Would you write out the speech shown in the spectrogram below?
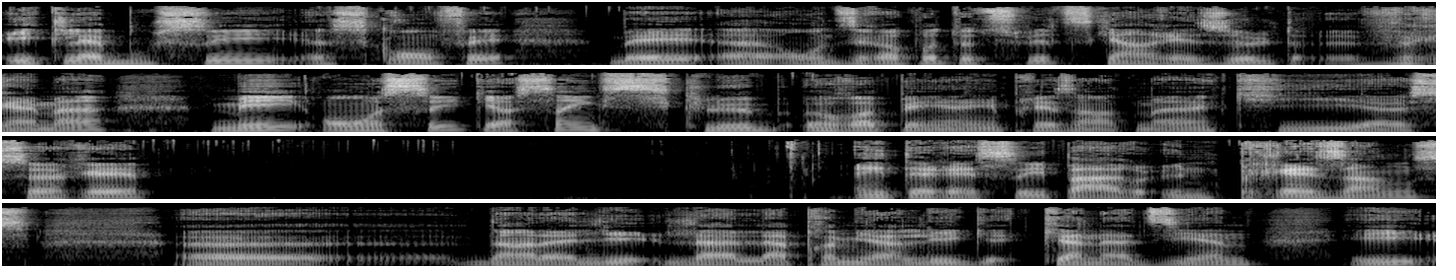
éclabousser ce qu'on fait, ben, euh, on ne dira pas tout de suite ce qui en résulte vraiment, mais on sait qu'il y a 5-6 clubs européens présentement qui euh, seraient intéressés par une présence euh, dans la, première ligue canadienne et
